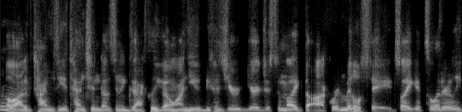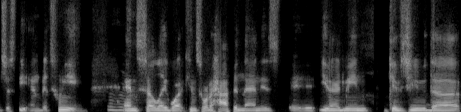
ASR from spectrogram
Mhm. A lot of times the attention doesn't exactly go on you because you're you're just in like the awkward middle stage. Like it's literally just the in between. Mhm. And so, like, what can sort of happen then is, it, you know what I mean, gives you the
